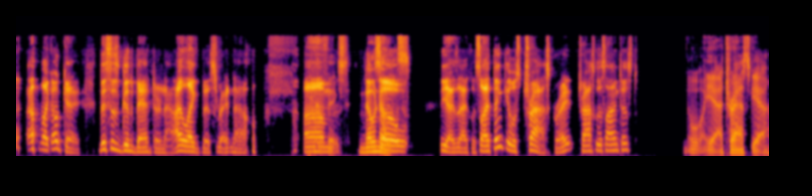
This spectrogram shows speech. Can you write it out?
I'm like, okay, this is good banter now. I like this right now. Um, Perfect. no so- notes yeah, exactly. So I think it was Trask, right? Trask the scientist. oh yeah trask yeah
